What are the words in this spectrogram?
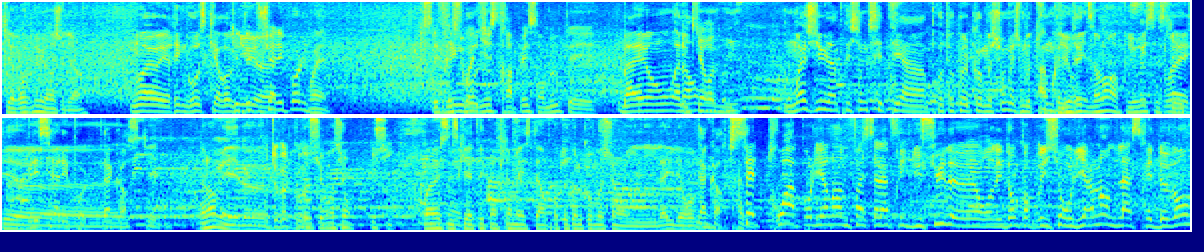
qui est revenu, hein, Julien. Ouais, ouais, Ringrose qui est Qui revenu. était touché euh, à l'épaule, Ouais. S'est fait soigner, strapper sans doute. Et... bah, on- alors, qui est revenu. Moi j'ai eu l'impression que c'était un protocole commotion, mais je me A trompe priori, peut-être. non, non, a priori, c'est ce qui a été. euh, blessé à l'épaule. D'accord. est- Non, non, mais le Protocole commotion aussi. Ouais, c'est ce qui a été confirmé. C'était un protocole commotion. Il- là, il est revenu. D'accord. très bien. 7-3 pour l'Irlande face à l'Afrique du Sud. Euh, on est donc en position où l'Irlande là serait devant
